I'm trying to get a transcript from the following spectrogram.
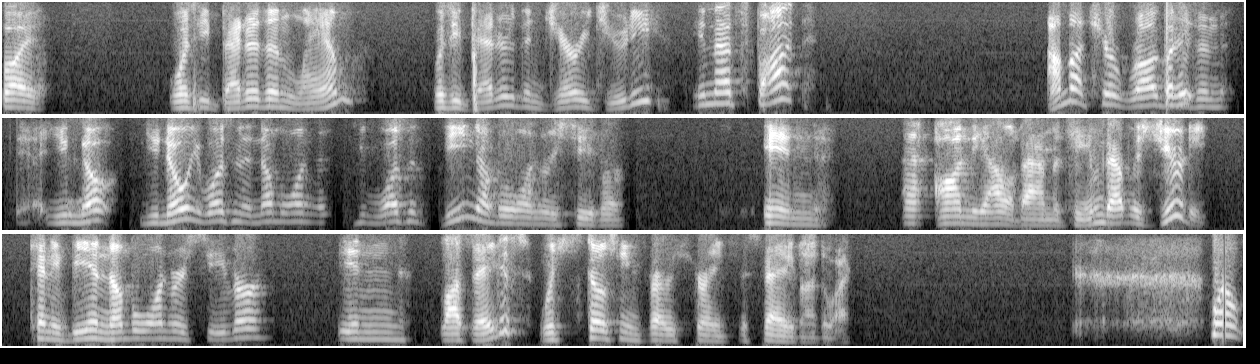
But was he better than Lamb? Was he better than Jerry Jeudy in that spot? I'm not sure Ruggs but was in. You know, you know he wasn't the number one. He wasn't the number one receiver in uh, on the Alabama team. That was Jeudy. Can he be a number one receiver in Las Vegas? Which still seems very strange to say, by the way. Well,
